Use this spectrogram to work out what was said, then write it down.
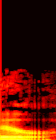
hair.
